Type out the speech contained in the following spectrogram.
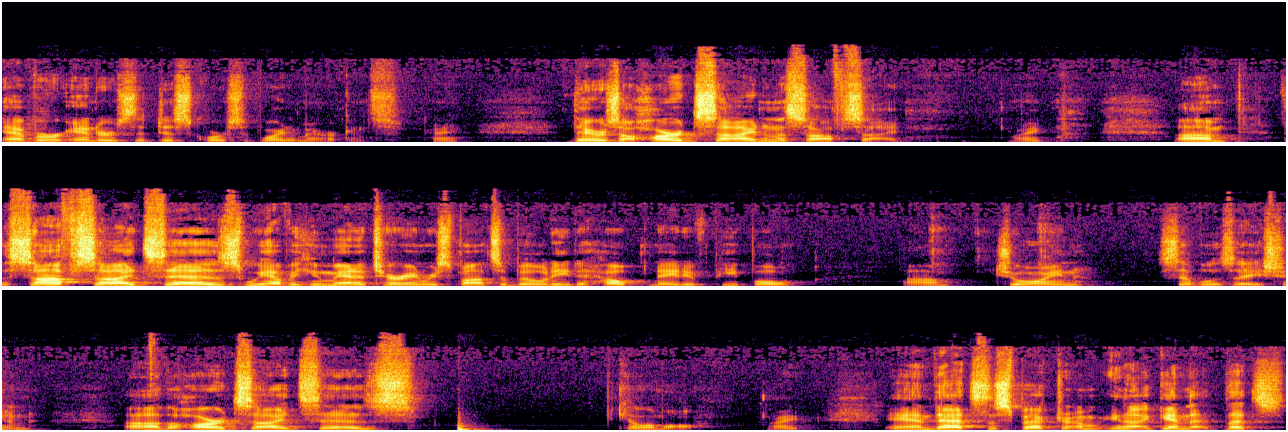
ever, enters the discourse of white Americans. Okay? There's a hard side and a soft side, right? Um, the soft side says we have a humanitarian responsibility to help Native people um, join civilization. Uh, the hard side says kill them all, right? And that's the spectrum. You know, again, that, that's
